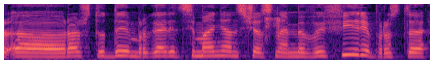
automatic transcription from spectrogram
э, Rush Today Маргарита Симонян сейчас с нами в эфире. Просто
